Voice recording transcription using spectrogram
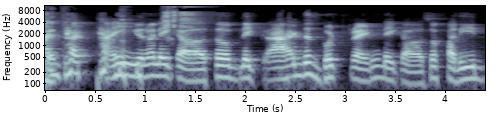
at that time you know like uh, so like i had this good friend like uh, so farid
